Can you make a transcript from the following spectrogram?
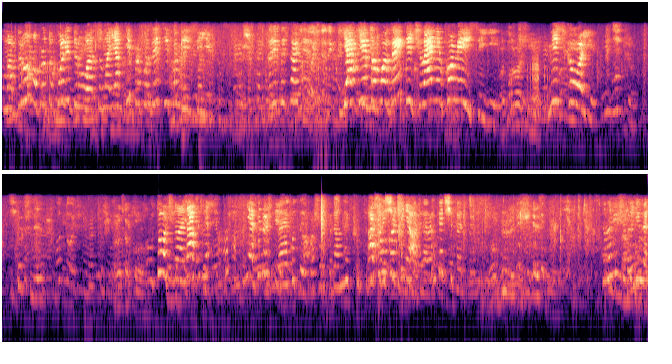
Сума в другому протоколі друга сума. Які пропозиції комісії? Переписати. Які пропозиції членів комісії? Міської. Протокол. Точно, нас... Ні, підожди. А що уточняти? Ну навіщо тоді ми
